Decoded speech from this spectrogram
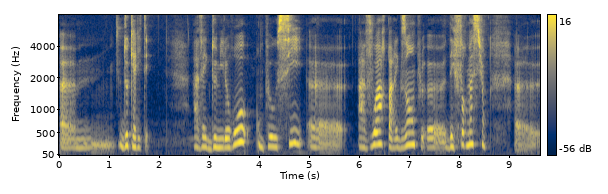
de qualité. Avec 2000 euros, on peut aussi euh, avoir par exemple euh, des formations. Euh,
